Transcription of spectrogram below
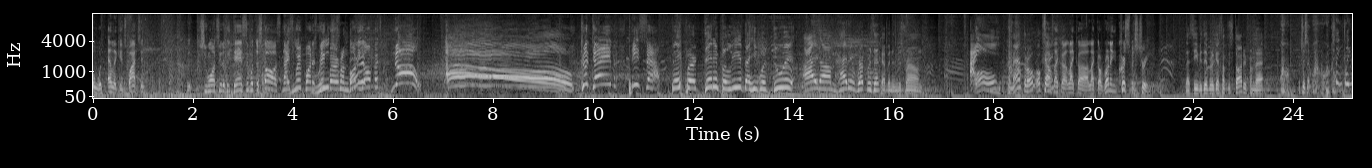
Oh, with elegance. Watch it. She wants you to be dancing with the stars. Nice whiff punish, Big Bird. from On there? the offense. No! Oh! oh! Good game. Peace out. Big Bird didn't believe that he would do it. Idom hadn't represent Kevin in this round. Oh, command throw. Okay. Sounds like a like a like a running Christmas tree. Let's see if he's able to get something started from that. Just like cling cling.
